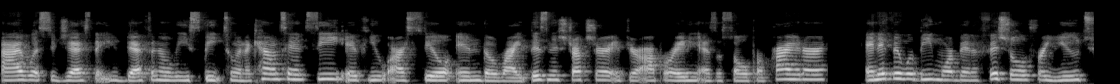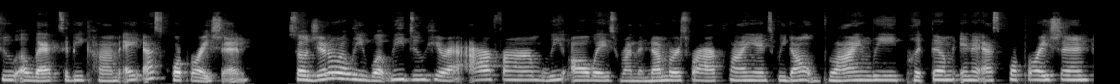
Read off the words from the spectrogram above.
I would suggest that you definitely speak to an accountant, see if you are still in the right business structure, if you're operating as a sole proprietor, and if it would be more beneficial for you to elect to become a S corporation. So, generally, what we do here at our firm, we always run the numbers for our clients. We don't blindly put them in an S corporation.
